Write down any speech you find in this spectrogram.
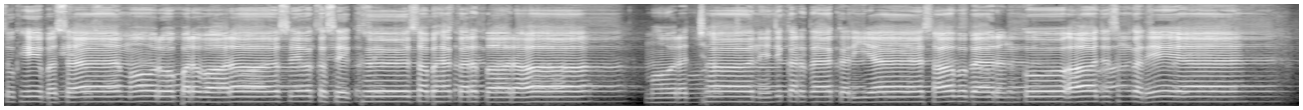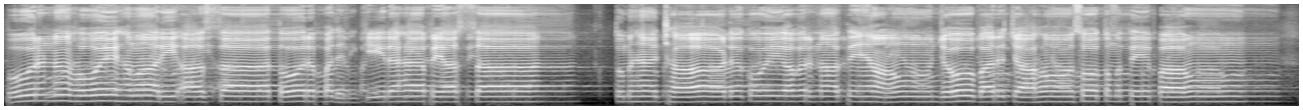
ਸੁਖੇ ਬਸੈ ਮੋਰੋ ਪਰਵਾਰ, ਸੇਵਕ ਸਿੱਖ ਸਭ ਹੈ ਕਰਤਾਰਾ ਮੋਰ ਅੱਛਾ ਨਿਜ ਕਰਦਾ ਕਰੀਐ, ਸਭ ਬੈਰਨ ਕੋ ਆਜ ਸੰਘਰੇਐ। ਪੂਰਨ ਹੋਏ ਹਮਾਰੀ ਆਸਾ, ਤੋਰ ਭਜਨ ਕੀ ਰਹਿ ਪਿਆਸਾ। ਤੁਮਹਿ ਛਾੜ, ਕੋਈ ਅਵਰ ਨਾ ਤਿਹਾਉ ਜੋ ਬਰ ਚਾਹੋ ਸੋ ਤੁਮ ਤੇ ਪਾਉ।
